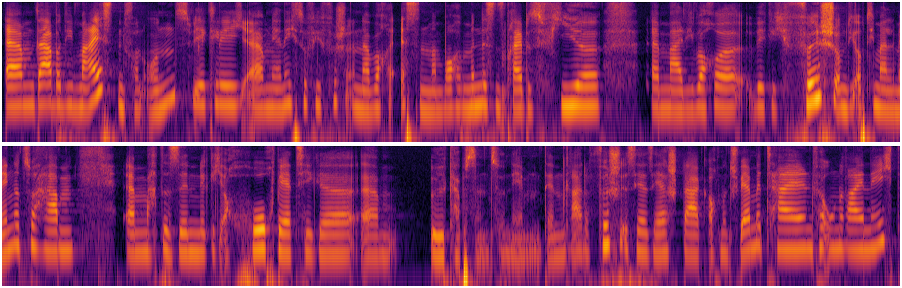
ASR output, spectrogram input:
Ähm, da aber die meisten von uns wirklich ähm, ja nicht so viel Fisch in der Woche essen, man braucht mindestens drei bis vier äh, Mal die Woche wirklich Fisch, um die optimale Menge zu haben, ähm, macht es Sinn, wirklich auch hochwertige ähm, Ölkapseln zu nehmen. Denn gerade Fisch ist ja sehr stark auch mit Schwermetallen verunreinigt.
